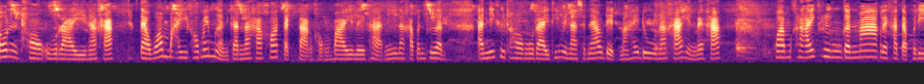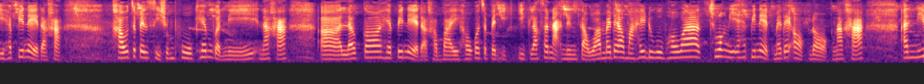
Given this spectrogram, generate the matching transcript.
ต้นทองอุไรนะคะ แต่ว่าใบเขาไม่เหมือนกันนะคะ ข้อแตกต่างของใบเลยค่ะนี่นะคะเพื่อนๆอันนี้คือทองอุไรที่มีนาชแนลเด็ดมาให้ดูนะคะ เห็นไหมคะ ความคล้ายคลึงกันมากเลยค่ะ แต่พอดีแฮปปี้เนตอะค่ะเขาจะเป็นสีชมพูเข้มกว่านี้นะคะแล้วก็แฮปปี้เนตอะค่ะใบเขาก็จะเป็นอีกอีกลักษณะหนึ่งแต่ว่าไม่ได้เอามาให้ดู เพราะว่าช่วงนี้แฮปปี้เนตไม่ได้ออกดอกนะคะ อันนี้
